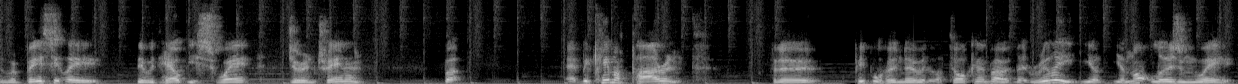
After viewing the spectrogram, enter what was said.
they were basically, they would help you sweat during training. But it became apparent through people who knew what they were talking about that really you're you're not losing weight,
